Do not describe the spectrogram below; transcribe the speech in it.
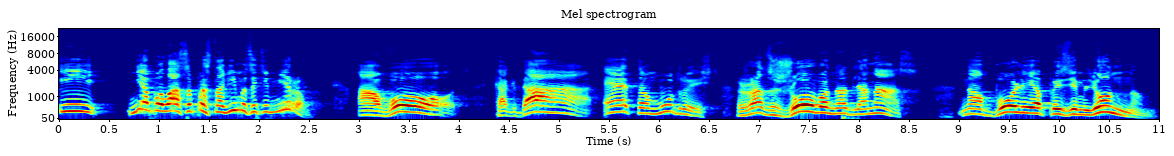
и не была сопоставима с этим миром. А вот, когда эта мудрость разжевана для нас на более приземленном,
